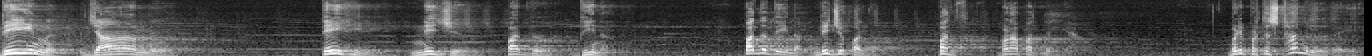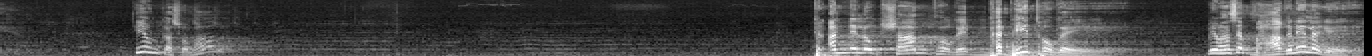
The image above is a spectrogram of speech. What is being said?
दीन, जान ते ही निज, पद, दीना। पद, दीना, निज, पद। पद, बड़ा पद मिल गया। बड़ी प्रतिष्ठा मिल गई। ये उनका स्वभाव फिर अन्य लोग शांत हो गए, भयभीत हो गए। वे वहाँ से भागने लगे।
